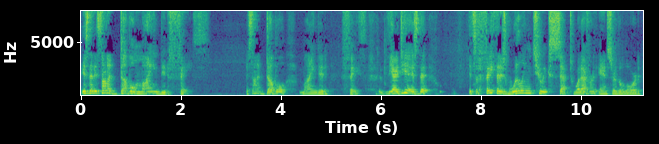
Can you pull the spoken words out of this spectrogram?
is that it's not a double-minded faith. It's not a double-minded faith. The idea is that it's a faith that is willing to accept whatever answer the Lord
